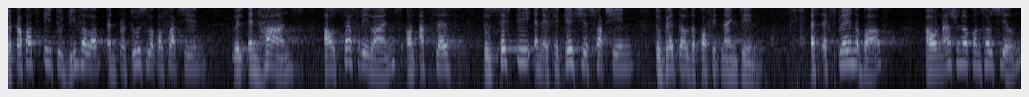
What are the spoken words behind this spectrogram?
The capacity to develop and produce local vaccine will enhance our self-reliance on access to safety and efficacious vaccine to battle the COVID-19. As explained above, our national consortium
